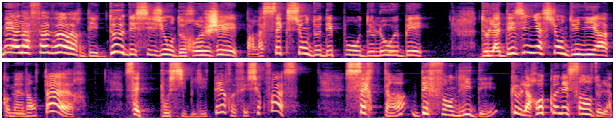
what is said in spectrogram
Mais à la faveur des deux décisions de rejet par la section de dépôt de l'OEB de la désignation d'une IA comme inventeur, cette possibilité refait surface. Certains défendent l'idée que la reconnaissance de la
